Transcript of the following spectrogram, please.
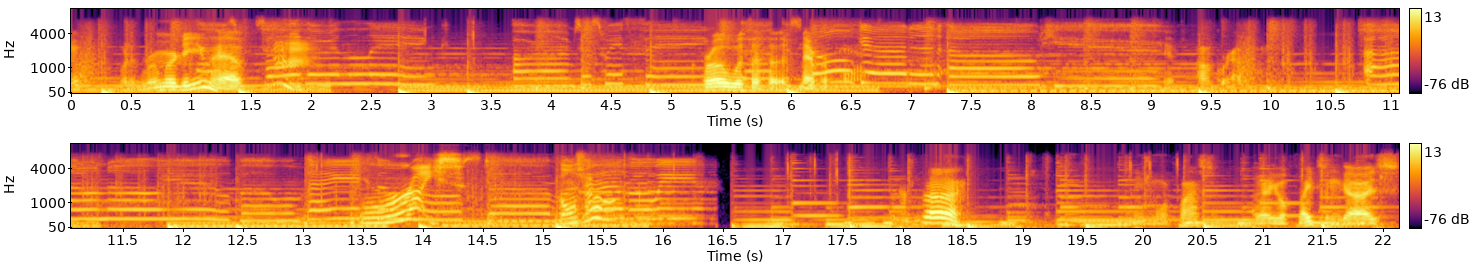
Oh, What rumor do you have? Hmm. Crow with a hood, nevermore. Yep, I'll grab him. Right. Bonjour. Ah. Need more plastic. I gotta go fight some guys.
